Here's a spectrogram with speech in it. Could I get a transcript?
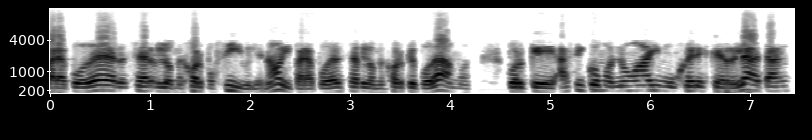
para poder ser lo mejor posible, ¿no? Y para poder ser lo mejor que podamos. Porque así como no hay mujeres que relatan,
